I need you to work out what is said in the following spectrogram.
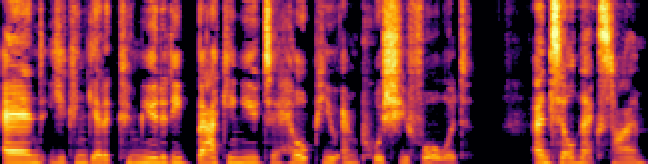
and you can get a community backing you to help you and push you forward. Until next time.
